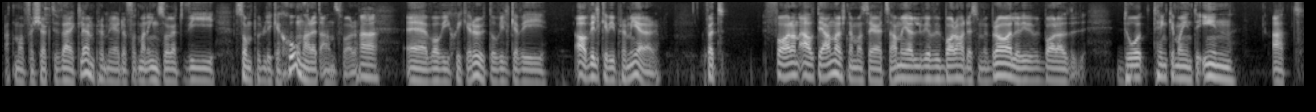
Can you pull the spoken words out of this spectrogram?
att man försökte verkligen premiera det för att man insåg att vi som publikation har ett ansvar. Ja. Eh, vad vi skickar ut och vilka vi, ja, vilka vi premierar. För att faran alltid annars när man säger att så, ja, men jag, jag vill bara ha det som är bra eller vi vill bara, då tänker man inte in att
